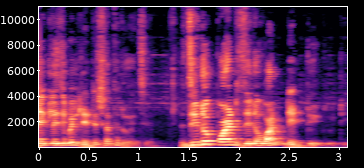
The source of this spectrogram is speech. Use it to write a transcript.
নেগলিজিবল ডেটের সাথে রয়েছে। Zero point zero one debt to equity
